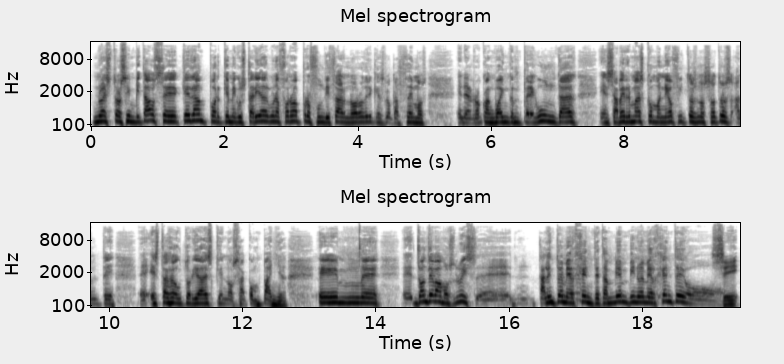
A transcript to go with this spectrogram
nuestros invitados se quedan porque me gustaría de alguna forma profundizar, ¿no, Rodri? Que es lo que hacemos en el Rock and Wine, en preguntas, en saber más como neófitos nosotros ante eh, estas autoridades que nos acompañan. Eh, eh, eh, ¿Dónde vamos, Luis? Eh, ¿Talento emergente también? ¿Vino emergente o...? Sí,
